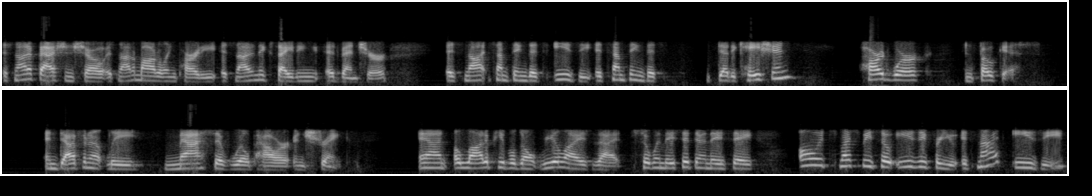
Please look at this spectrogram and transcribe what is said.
it's not a fashion show. It's not a modeling party. It's not an exciting adventure. It's not something that's easy. It's something that's dedication, hard work, and focus, and definitely massive willpower and strength. And a lot of people don't realize that. So when they sit there and they say, "Oh, it must be so easy for you," it's not easy.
